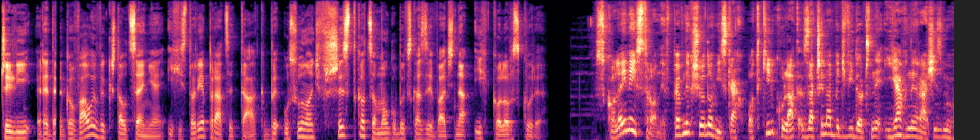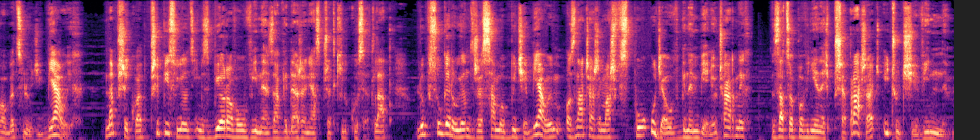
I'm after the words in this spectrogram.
czyli redagowały wykształcenie i historię pracy tak, by usunąć wszystko, co mogłoby wskazywać na ich kolor skóry. Z kolejnej strony, w pewnych środowiskach od kilku lat zaczyna być widoczny jawny rasizm wobec ludzi białych na przykład przypisując im zbiorową winę za wydarzenia sprzed kilkuset lat lub sugerując, że samo bycie białym oznacza, że masz współudział w gnębieniu czarnych, za co powinieneś przepraszać i czuć się winnym.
